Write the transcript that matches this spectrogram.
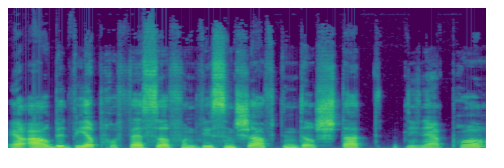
Er arbeitet wie ein Professor von Wissenschaft in der Stadt Dnipro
